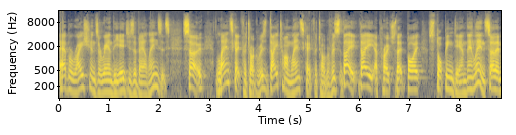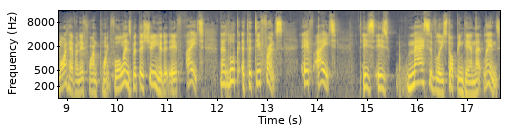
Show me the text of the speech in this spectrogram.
aberrations around the edges of our lenses. So, landscape photographers, daytime landscape photographers, they, they approach that by stopping down their lens. So, they might have an f1.4 lens, but they're shooting it at f8. Now, look at the difference. f8 is, is massively stopping down that lens.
